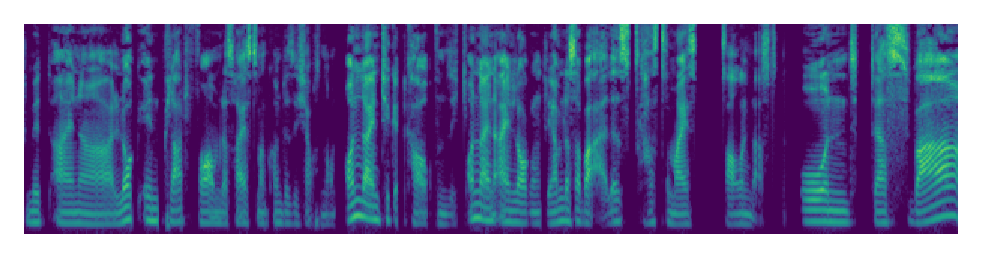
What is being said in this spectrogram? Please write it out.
mit einer Login-Plattform. Das heißt, man konnte sich auch noch ein Online-Ticket kaufen, sich online einloggen. Wir haben das aber alles customized bauen lassen. Und das war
